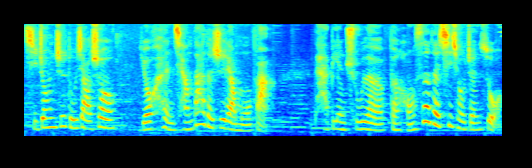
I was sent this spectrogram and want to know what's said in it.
其中一只独角兽有很强大的治疗魔法。它变出了粉红色的气球诊所，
